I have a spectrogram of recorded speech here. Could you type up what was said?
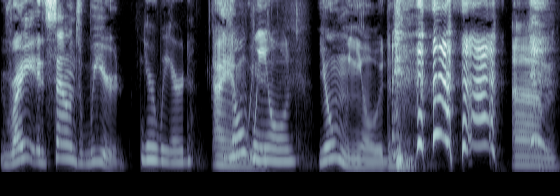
Right? It sounds weird. you're weird. I am you're weird. weird. You're weird. um,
